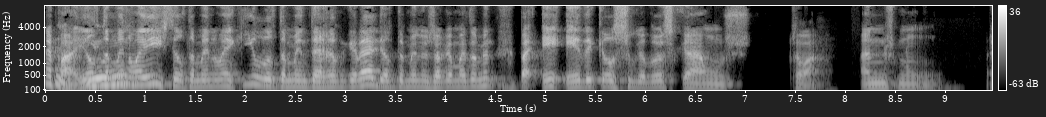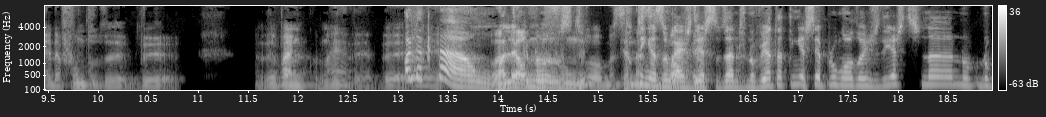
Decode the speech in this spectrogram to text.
Epá, E ele eu- também não é isto, ele também não é aquilo, ele também terra de caralho, ele também não joga mais ou menos. Pá, é, é daqueles jogadores que há uns, sei lá, anos não era fundo de, de, de banco, não é? De- de- Olha que não, olha que no, profundo, se tu, tu tinhas assim um gajo qualquer. destes dos anos 90, tinhas sempre um ou dois destes na- no, no,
